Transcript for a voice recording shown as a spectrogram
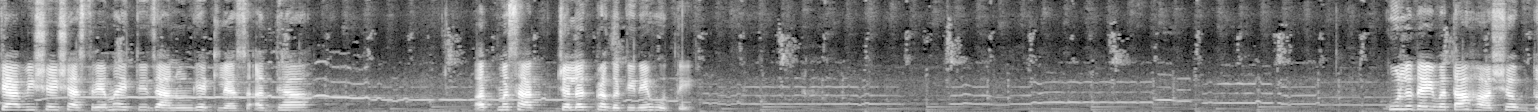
त्याविषयी शास्त्रीय माहिती जाणून घेतल्यास अध्या आत्मसात जलद प्रगतीने होते. कुलदैवता हा शब्द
